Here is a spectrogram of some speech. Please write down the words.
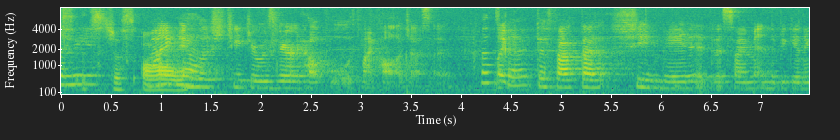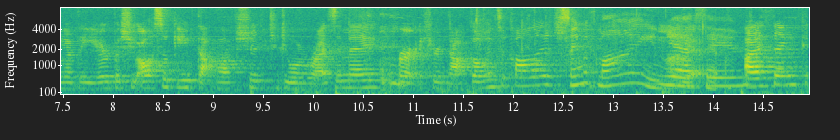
I mean, It's just all. My English teacher was very helpful with my college essay. That's like good. the fact that she made it an assignment in the beginning of the year, but she also gave the option to do a resume for if you're not going to college. Same with mine. Yeah, same. I think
